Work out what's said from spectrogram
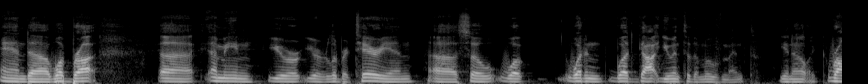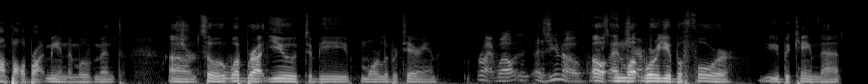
and uh, what brought uh, I mean, you're you're libertarian. Uh, so what what in, what got you into the movement? You know, like Ron Paul brought me in the movement. Um, Sure. So what brought you to be more libertarian? Right. Well, as you know, of Oh, course. I'm and what were you before you became that?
